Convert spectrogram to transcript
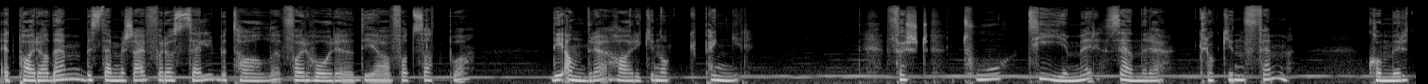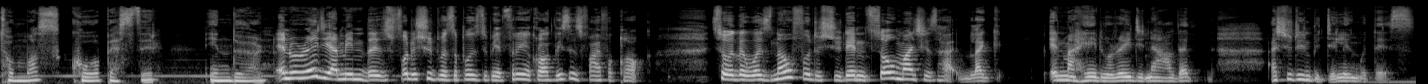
Et par av dem bestemmer seg for å selv betale for håret de har fått satt på. De andre har ikke nok penger. Først to timer senere, klokken fem, kommer Thomas K. Bester inn døren. And already, I mean, the photo shoot was supposed to be at three o'clock. This is five o'clock. So there was no photo shoot. And so much is like in my head already now that I shouldn't be dealing with this.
